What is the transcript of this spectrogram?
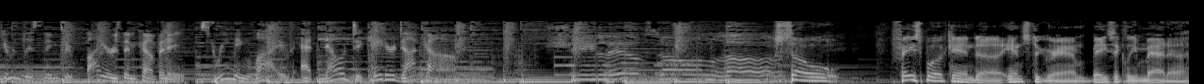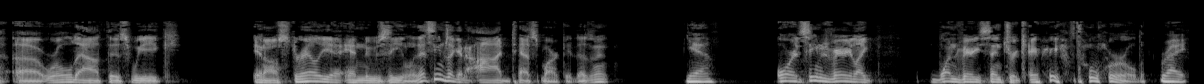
You're listening to Byers and Company, streaming live at nowdecatur.com. She lives on love. So, Facebook and uh, Instagram, basically Meta, uh, rolled out this week in Australia and New Zealand. That seems like an odd test market, doesn't it? Yeah. Or it seems very like one very centric area of the world. Right.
